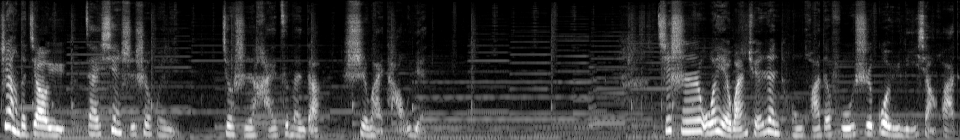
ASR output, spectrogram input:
这样的教育在现实社会里，就是孩子们的世外桃源。其实我也完全认同华德福是过于理想化的，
